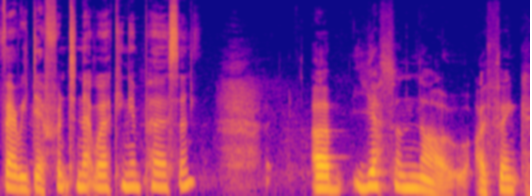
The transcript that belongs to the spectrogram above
very different to networking in person? Um, yes and no. I think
